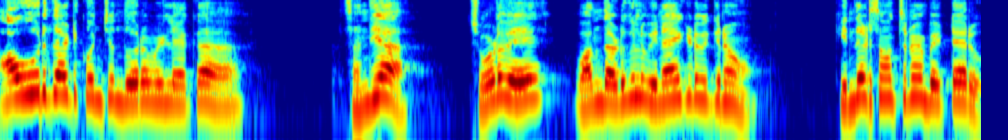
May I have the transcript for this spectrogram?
ఆ ఊరు దాటి కొంచెం దూరం వెళ్ళాక సంధ్య చూడవే వంద అడుగులు వినాయకుడి విగ్రహం కిందటి సంవత్సరమే పెట్టారు.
